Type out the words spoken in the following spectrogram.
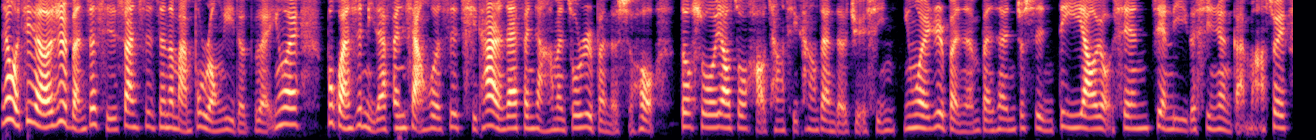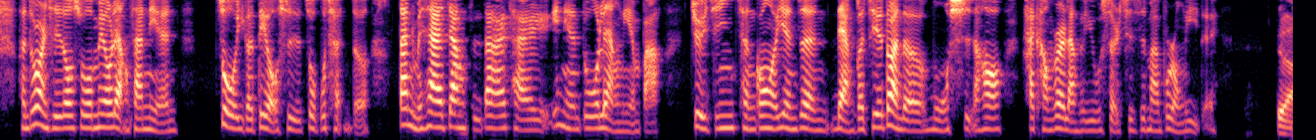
因为我记得日本这其实算是真的蛮不容易的，对不对？因为不管是你在分享，或者是其他人在分享他们做日本的时候，都说要做好长期抗战的决心。因为日本人本身就是你第一要有先建立一个信任感嘛，所以很多人其实都说没有两三年做一个 deal 是做不成的。但你们现在这样子，大概才一年多两年吧，就已经成功的验证两个阶段的模式，然后还 convert 两个 user，其实蛮不容易的。对啊，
